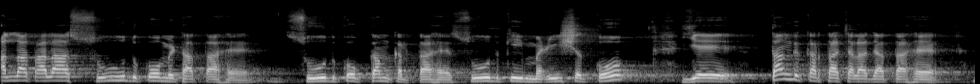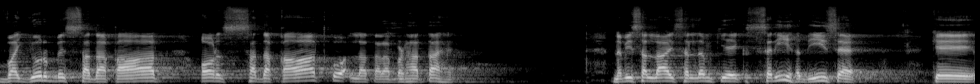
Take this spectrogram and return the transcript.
اللہ تعالیٰ سود کو مٹاتا ہے۔ سود کو کم کرتا ہے، سود کی معیشت کو یہ تنگ کرتا چلا جاتا ہے۔ و یورب صدقات اور صدقات کو اللہ تعالیٰ بڑھاتا ہے۔ نبی صلی اللہ علیہ وسلم کی ایک سری حدیث ہے کہ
